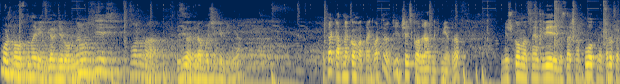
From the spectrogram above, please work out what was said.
Можно установить гардеробную вот здесь. Можно сделать рабочий кабинет. Итак, однокомнатная квартира, 36 квадратных метров. Межкомнатные двери достаточно плотные, хорошие.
